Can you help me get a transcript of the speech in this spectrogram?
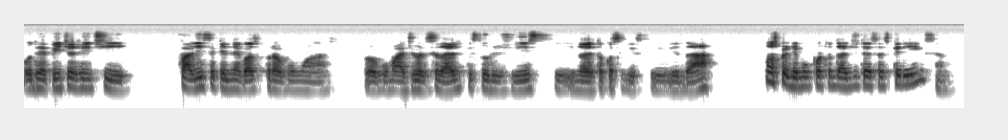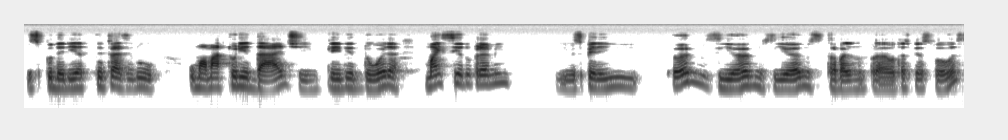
ou de repente a gente falisse aquele negócio por alguma, alguma adversidade que surgisse e nós não conseguíssemos lidar, nós perdemos a oportunidade de ter essa experiência. Isso poderia ter trazido uma maturidade empreendedora mais cedo para mim. Eu esperei anos e anos e anos trabalhando para outras pessoas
